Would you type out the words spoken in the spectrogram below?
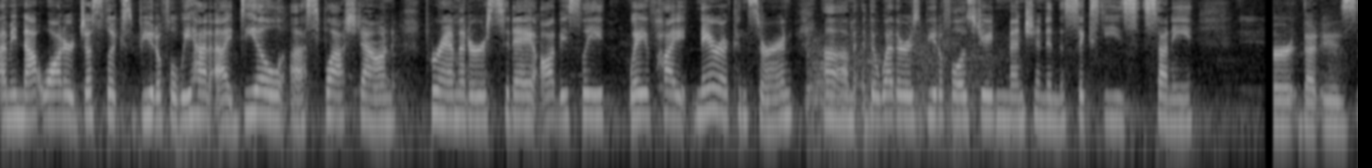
I mean, that water just looks beautiful. We had ideal uh, splashdown parameters today. Obviously, wave height, ne'er a concern. Um, the weather is beautiful, as Jaden mentioned, in the 60s, sunny that is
